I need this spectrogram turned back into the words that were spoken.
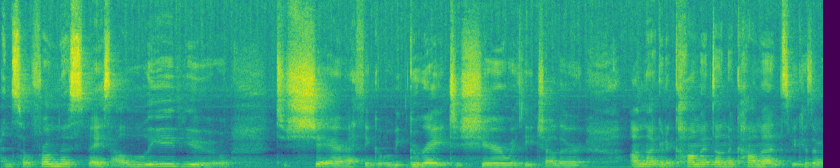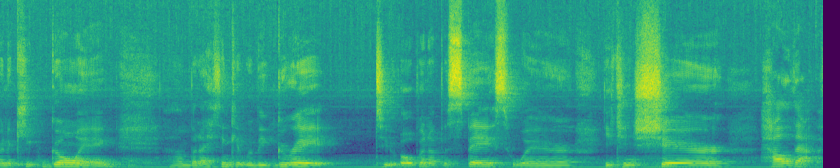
And so, from this space, I'll leave you to share. I think it would be great to share with each other. I'm not going to comment on the comments because I'm going to keep going, um, but I think it would be great to open up a space where you can share how that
